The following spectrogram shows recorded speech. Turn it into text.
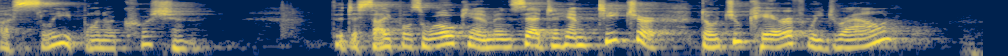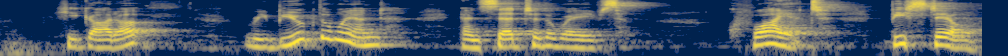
asleep on a cushion. The disciples woke him and said to him, Teacher, don't you care if we drown? He got up, rebuked the wind, and said to the waves, Quiet, be still.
